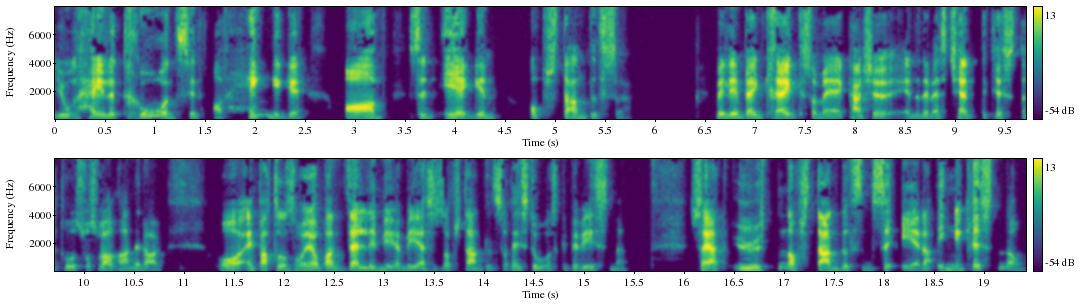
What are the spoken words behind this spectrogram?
gjorde hele troen sin avhengige av sin egen oppstandelse. William Ben Craig, som er kanskje en av de mest kjente kristne trosforsvarerne i dag, og en person som har jobba veldig mye med Jesus' oppstandelse og de historiske bevisene, sier at uten oppstandelsen så er det ingen kristendom.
